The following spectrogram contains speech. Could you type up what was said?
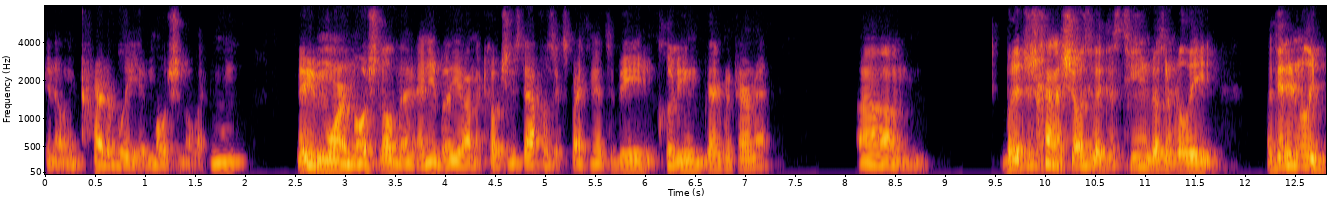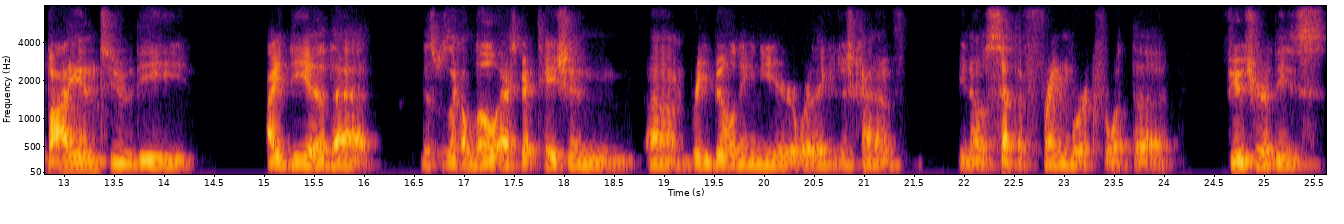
you know, incredibly emotional, like m- maybe more emotional than anybody on the coaching staff was expecting it to be, including Greg McDermott. Um, but it just kind of shows you like this team doesn't really, like they didn't really buy into the idea that this was like a low expectation um, rebuilding year where they could just kind of you know, set the framework for what the future of these,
